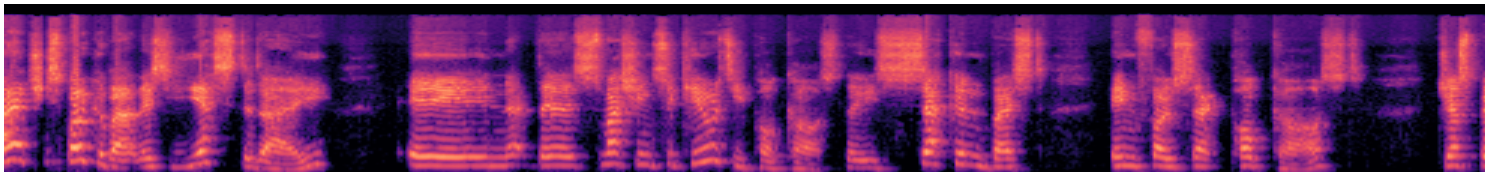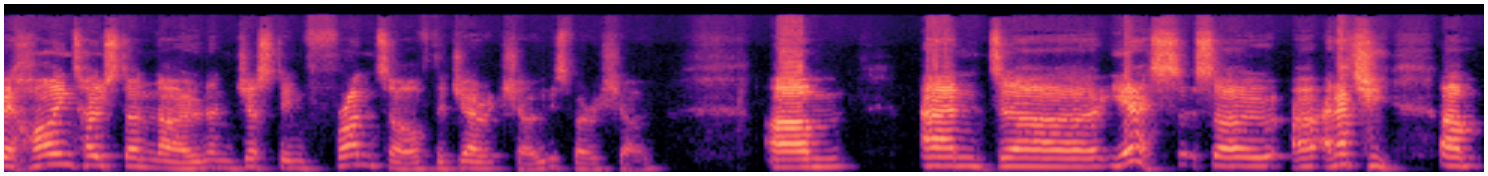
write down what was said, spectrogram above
I actually spoke about this yesterday in the Smashing Security podcast, the second best InfoSec podcast, just behind Host Unknown and just in front of the Jerich Show, this very show. Um, and uh, yes, so uh, and actually, um,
